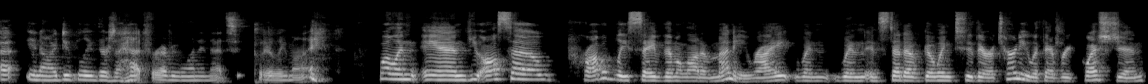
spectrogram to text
uh, you know, I do believe there's a hat for everyone, and that's clearly mine. Well, and and you also probably save them a lot of money, right? When when instead of going to their attorney with every question,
